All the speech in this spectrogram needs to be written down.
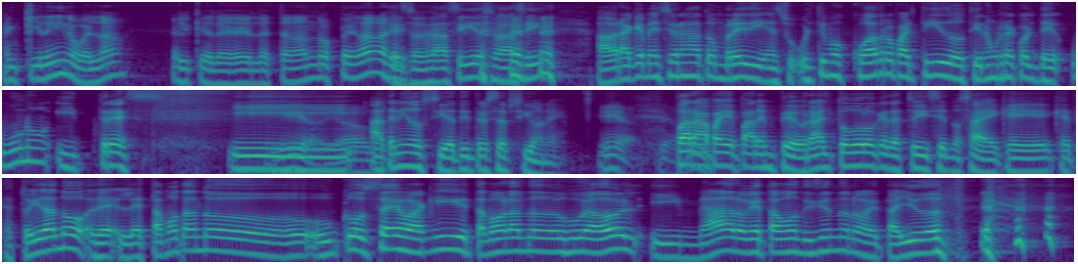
inquilino, ¿verdad? El que le, le está dando hospedaje. Eso es así, eso es así. Ahora que mencionas a Tom Brady, en sus últimos cuatro partidos tiene un récord de 1 y 3. Y Ya, diablo. ha tenido 7 intercepciones. Yeah, yeah. Para, pa- para empeorar todo lo que te estoy diciendo, ¿sabes? Que, que te estoy dando, le, le estamos dando un consejo aquí, estamos hablando de un jugador y nada de lo que estamos diciendo nos está ayudando.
